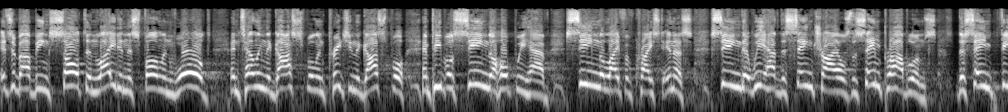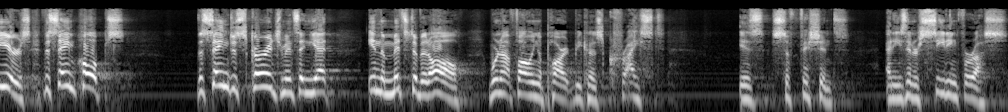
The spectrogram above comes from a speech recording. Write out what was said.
It's about being salt and light in this fallen world and telling the gospel and preaching the gospel and people seeing the hope we have, seeing the life of Christ in us, seeing that we have the same trials, the same problems, the same fears, the same hopes, the same discouragements, and yet in the midst of it all, we're not falling apart because Christ is sufficient and He's interceding for us,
